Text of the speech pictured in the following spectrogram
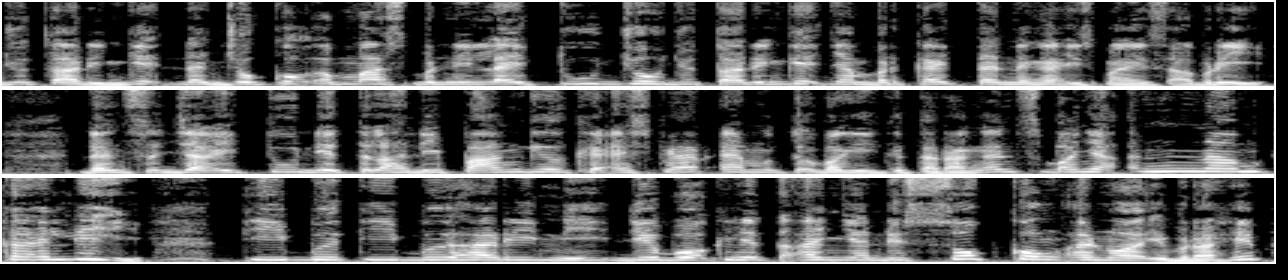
juta ringgit dan jokong emas bernilai 7 juta ringgit yang berkaitan dengan Ismail Sabri. Dan sejak itu, dia telah dipanggil ke SPRM untuk bagi keterangan sebanyak 6 kali. Tiba-tiba hari ini, dia buat kenyataan yang disokong Anwar Ibrahim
